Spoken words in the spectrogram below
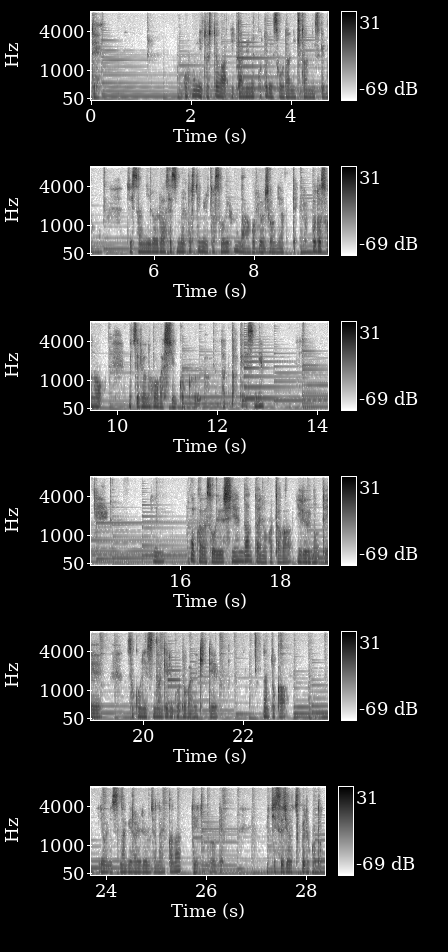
て、ご本人としては痛みのことで相談に来たんですけども、実際にいろいろアセスメントしてみるとそういうふうなご病状にあって、よっぽどそのうつ病の方が深刻だったわけですね。今回はそういう支援団体の方がいるので、そこにつなげることができて、なんとか医療につなげられるんじゃないかなっていうところで、道筋を作ることが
